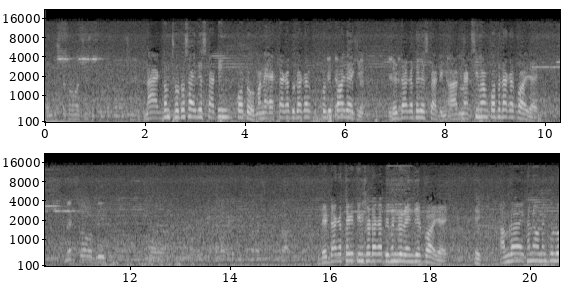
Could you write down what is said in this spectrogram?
পঞ্চাশ টাকারও আছে সত্তর টাকার আছে। না একদম ছোট সাইজের স্টার্টিং কত? মানে এক টাকা দু টাকার প্রদীপ পাওয়া যায় কি? দেড় টাকা। থেকে স্টার্টিং আর ম্যাক্সিমাম কত টাকার পাওয়া যায়? ম্যাক্সিমাম আপনি দেড় টাকা থেকে তিনশো টাকা বিভিন্ন রেঞ্জের পাওয়া যায়। ঠিক। আমরা এখানে অনেকগুলো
